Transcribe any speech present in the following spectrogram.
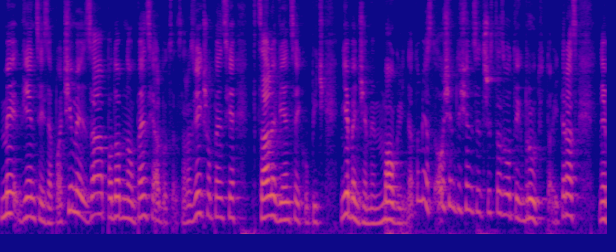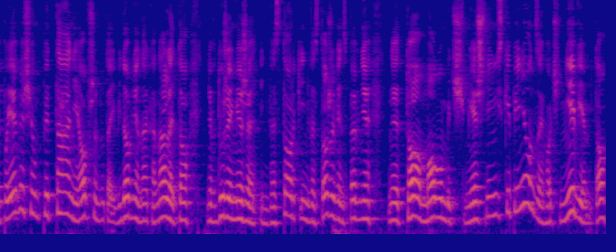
My więcej zapłacimy za podobną pensję albo za coraz większą pensję, wcale więcej kupić nie będziemy mogli. Natomiast 8300 zł brutto. I teraz pojawia się pytanie, owszem, tutaj widownia na kanale to w dużej mierze inwestorki, inwestorzy, więc pewnie e, to mogą być śmiesznie niskie pieniądze, choć nie wiem, to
